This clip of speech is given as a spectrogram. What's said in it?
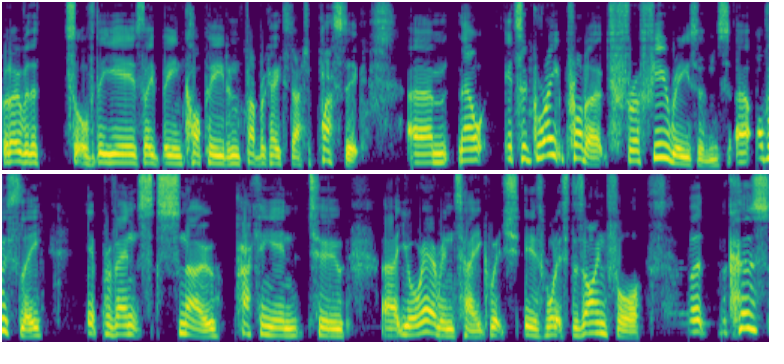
But over the sort of the years, they've been copied and fabricated out of plastic. Um, now, it's a great product for a few reasons. Uh, obviously, it prevents snow packing into uh, your air intake, which is what it's designed for. But because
